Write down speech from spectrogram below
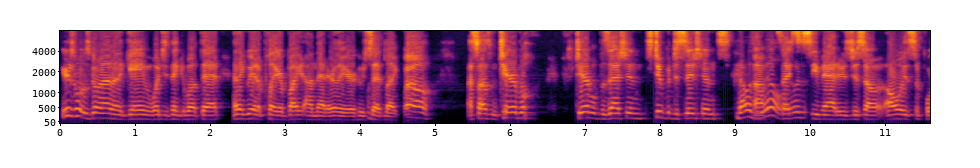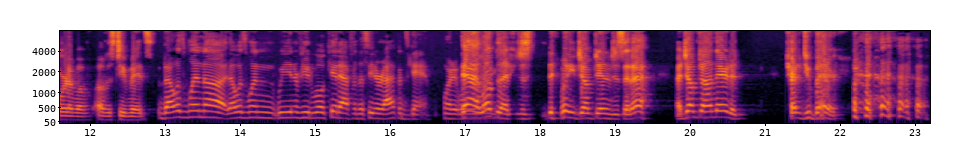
here's what was going on in the game. What'd you think about that? I think we had a player bite on that earlier who said, like, well, I saw some terrible, terrible possession, stupid decisions. That was Uh, Will. It's nice was- to see Matt, who's just always supportive of, of his teammates. that was when uh that was when we interviewed will kidd after the cedar rapids game when, when Yeah, I loved that. He just when he jumped in and just said, ah, I jumped on there to try to do better.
